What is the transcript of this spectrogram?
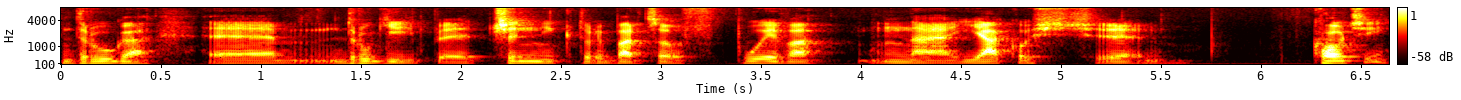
druga, drugi czynnik, który bardzo wpływa na jakość kodzi,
